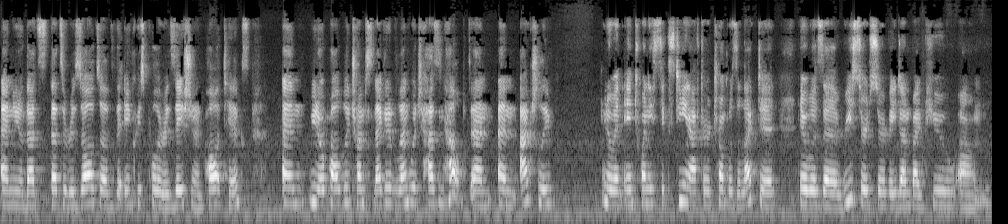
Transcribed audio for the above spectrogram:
and you know that's that's a result of the increased polarization in politics, and you know probably Trump's negative language hasn't helped, and and actually. You know, in, in 2016, after Trump was elected, there was a research survey done by Pew um,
